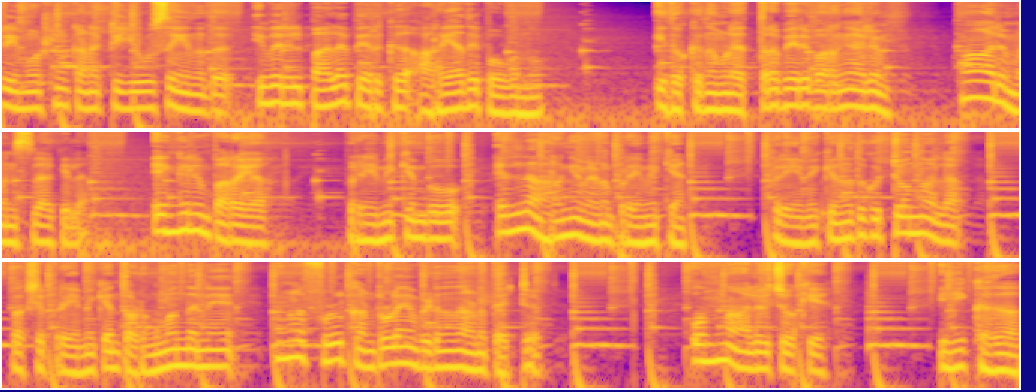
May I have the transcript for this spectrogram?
ഒരു ഇമോഷണൽ കണക്ട് യൂസ് ചെയ്യുന്നത് ഇവരിൽ പല പേർക്ക് അറിയാതെ പോകുന്നു. ഇതൊക്കെ നമ്മൾ എത്ര പേര് പറഞ്ഞാലും ആരും മനസ്സിലാക്കില്ല. എങ്കിലും പറയാ പ്രേമിക്കുമ്പോൾ എല്ലാം അറിഞ്ഞു വേണം പ്രേമിക്കാൻ. പ്രേമിക്കുന്നത് കുറ്റമൊന്നുമല്ല പക്ഷെ പ്രേമിക്കാൻ തുടങ്ങുമ്പം തന്നെ നിങ്ങൾ ഫുൾ കൺട്രോൾ ചെയ്യാൻ വിടുന്നതാണ് തെറ്റ്. ഒന്ന് ആലോചിച്ച് നോക്കിയേ ഈ കഥ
